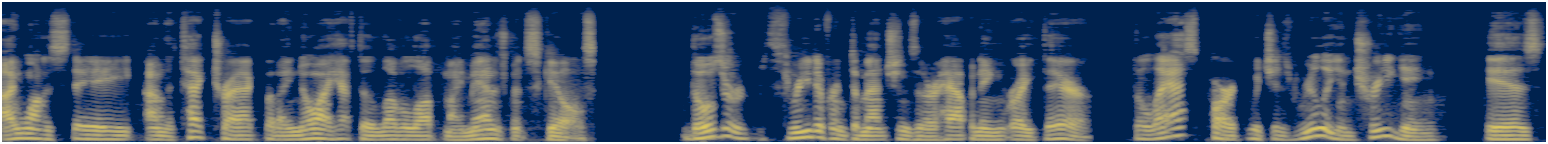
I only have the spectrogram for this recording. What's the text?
I want to stay on the tech track, but I know I have to level up my management skills. Those are three different dimensions that are happening right there. The last part, which is really intriguing is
